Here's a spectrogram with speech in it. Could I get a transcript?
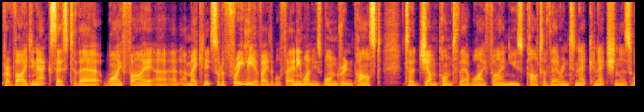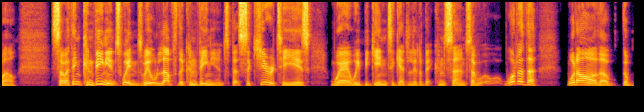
providing access to their Wi Fi uh, and, and making it sort of freely available for anyone who's wandering past to jump onto their Wi Fi and use part of their internet connection as well. So I think convenience wins. We all love the convenience, but security is where we begin to get a little bit concerned. So what are the what are the the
